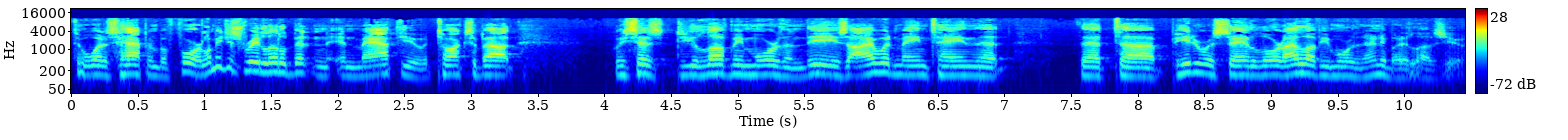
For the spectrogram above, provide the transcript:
to what has happened before. Let me just read a little bit in, in Matthew. It talks about he says, "Do you love me more than these?" I would maintain that that uh, Peter was saying, "Lord, I love you more than anybody loves you."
